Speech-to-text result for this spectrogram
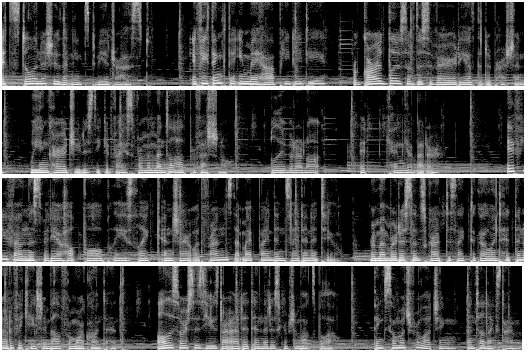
it's still an issue that needs to be addressed. If you think that you may have PDD, regardless of the severity of the depression, we encourage you to seek advice from a mental health professional. Believe it or not, it can get better. If you found this video helpful, please like and share it with friends that might find insight in it too. Remember to subscribe to Psych2Go and hit the notification bell for more content. All the sources used are added in the description box below. Thanks so much for watching. Until next time.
